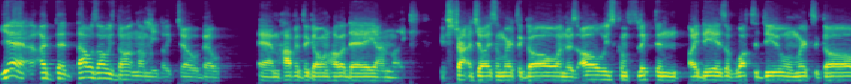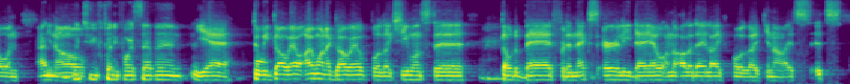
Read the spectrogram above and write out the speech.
yeah, I, that that was always daunting on me, like Joe, about um having to go on holiday and like you're strategizing where to go, and there's always conflicting ideas of what to do and where to go, and and you know, with you twenty four seven. yeah. Do we go out? I want to go out, but like she wants to go to bed for the next early day out on the holiday. Like, but like you know, it's it's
